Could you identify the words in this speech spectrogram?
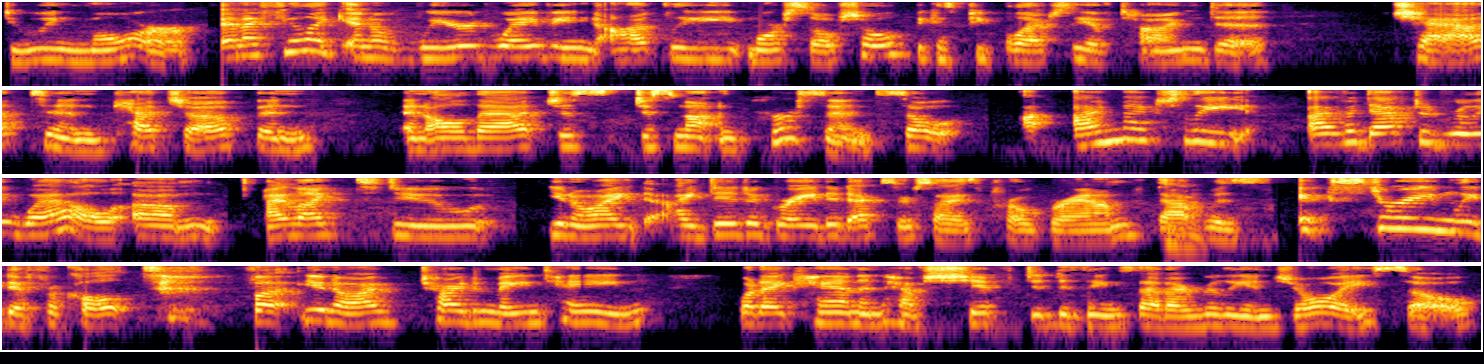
doing more. And I feel like, in a weird way, being oddly more social because people actually have time to chat and catch up and and all that just just not in person so I, am actually i've adapted really well um, i like to do you know i i did a graded exercise program that mm-hmm. was extremely difficult but you know i tried to maintain what I can and have shifted to things that I really enjoy. So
